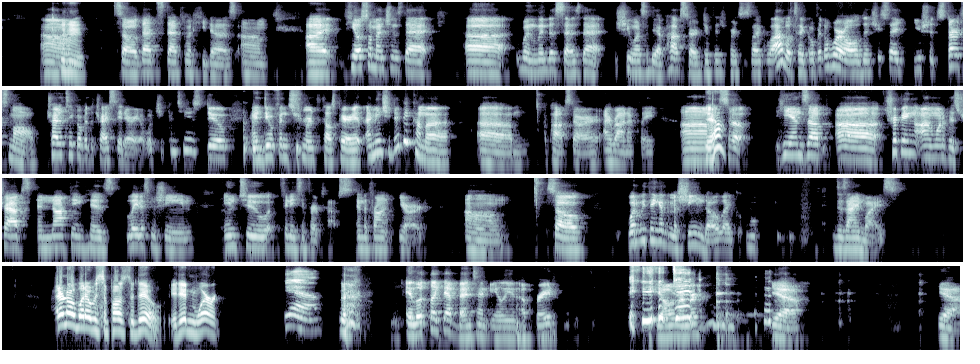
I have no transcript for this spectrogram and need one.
Um, Mhm. So that's that's what he does. Um, uh, he also mentions that uh, when Linda says that she wants to be a pop star, Doofenshmirtz is like, "Well, I will take over the world," and she said, "You should start small. Try to take over the tri-state area," which she continues to do. And Doofenshmirtz tells Perry, "I mean, she did become a um, a pop star, ironically." Um, Yeah. So he ends up uh, tripping on one of his traps and knocking his latest machine into Phineas and Ferb's house in the front yard. Um, so, what do we think of the machine though, like design wise? I don't know what it was supposed to do. It didn't work. Yeah. It looked like that Ben 10 alien upgrade. you Y'all did. remember? Yeah. Yeah.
